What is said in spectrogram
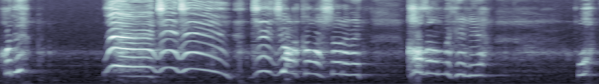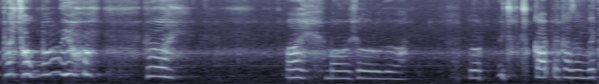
hadi. Yeah, GG. GG arkadaşlar evet. Kazandık eli. Oh be çok mutluyum. Ay. Ay bana şeyler oluyor. 4 3.5 kalple kazandık.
